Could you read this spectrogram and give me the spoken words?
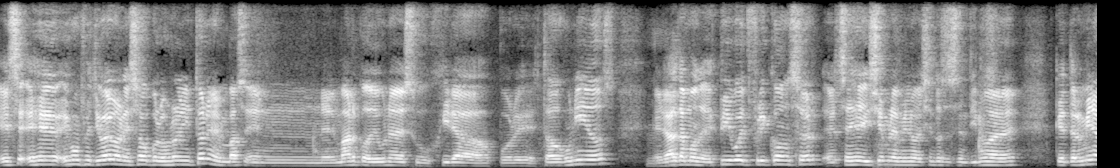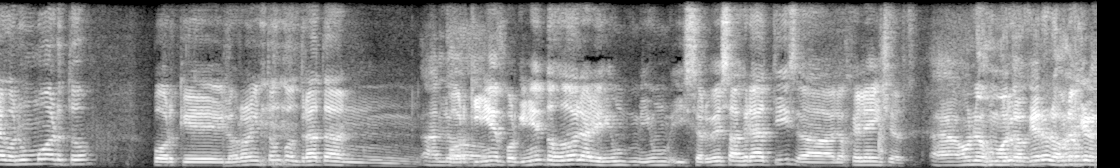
es, es, es un festival organizado por los Rolling Stones en, base- en el marco de una de sus giras por Estados Unidos. El Altamont Speedway Free Concert, el 6 de diciembre de 1969, que termina con un muerto porque los Rolling Stones contratan A por, los- 500, por 500 dólares y, un, y, un- y cervezas gratis a los Hell Angels. A unos Un- motoqueros, los uno- ángeles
